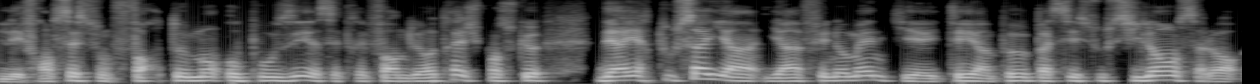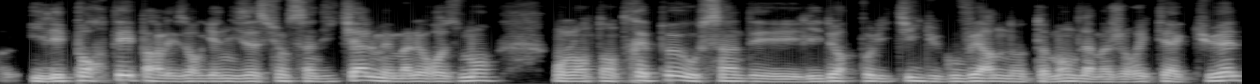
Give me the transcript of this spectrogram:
les Français sont fortement opposés à cette réforme de retraite. Je pense que derrière tout ça, il y, a un, phénomène qui a été un peu passé sous silence. Alors, il est porté par les organisations syndicales, mais malheureusement, on l'entend très peu au sein des leaders politiques du gouvernement, notamment de la majorité actuelle.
